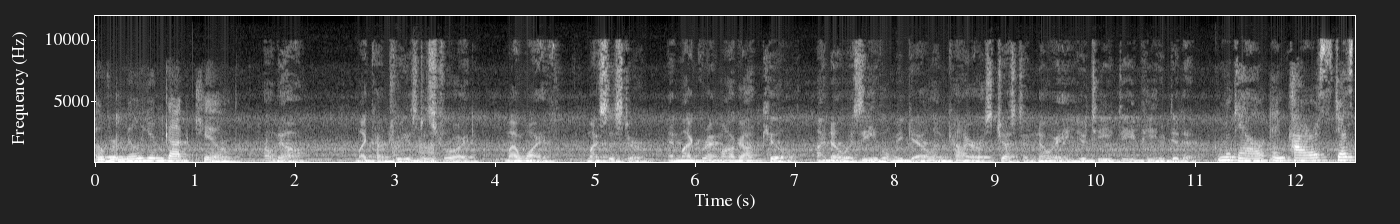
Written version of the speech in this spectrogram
Over a million got killed. Oh no. My country is destroyed. My wife, my sister, and my grandma got killed. I know as evil Miguel and Kairos Justin know AUTTP who did it. Miguel and Kairos just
